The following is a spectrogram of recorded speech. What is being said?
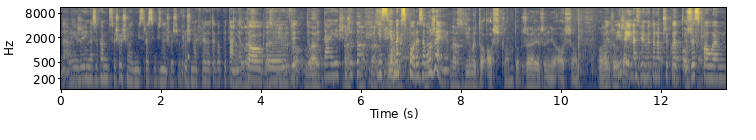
No ale jeżeli nazywamy coś osią administracji biznesu, jeszcze wróćmy na chwilę do tego pytania, No to naz- wy, to to na- wydaje się, na- że to na- nazwijmy- jest jednak spore założenie. Na, nazwijmy to ośką, dobrze? Jeżeli nie osią. Bo możemy to- Jeżeli nazwiemy to na przykład Ośką. zespołem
